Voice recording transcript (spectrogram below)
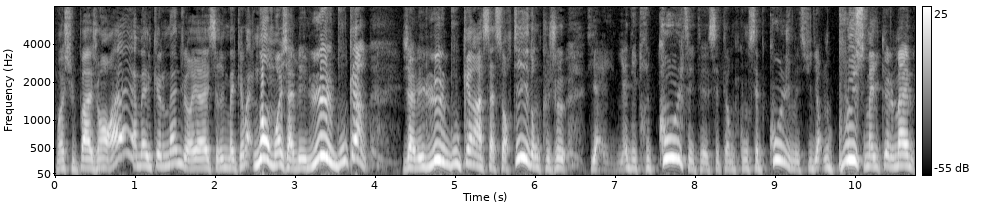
moi, je suis pas genre, hey, à Michael Mann, je vais regarder la série de Michael Mann. Non, moi, j'avais lu le bouquin. J'avais lu le bouquin à sa sortie, donc il y, a- des trucs cool, c'était, c'était un concept cool. Je me suis dit, en plus, Michael Mann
